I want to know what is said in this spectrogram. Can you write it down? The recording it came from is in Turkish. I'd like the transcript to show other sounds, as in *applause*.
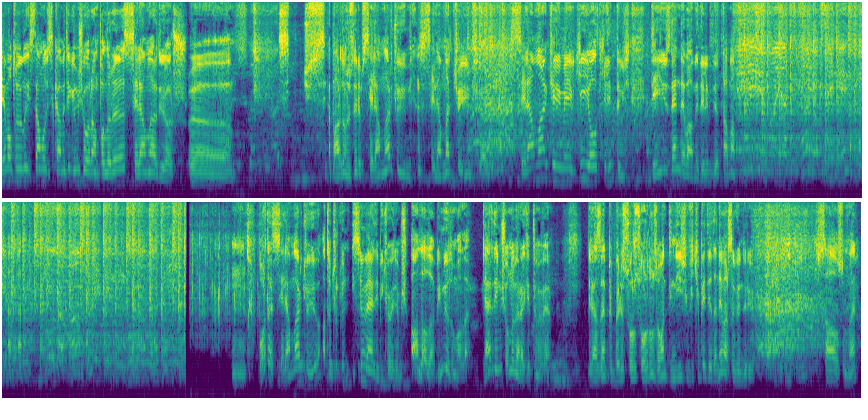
TM Otoyolu İstanbul istikameti Gümüşova rampaları selamlar diyor. Ee, pardon özür dilerim. Selamlar köyüm. *laughs* selamlar köyüymüş ya. Selamlar köyü mevki yol kilit demiş. D100'den devam edelim diyor. Tamam. *laughs* Hmm. Bu arada Selamlar Köyü Atatürk'ün isim verdiği bir köy demiş. Allah Allah bilmiyordum valla. Neredeymiş onu merak ettim efendim. Birazdan bir- böyle soru sorduğum zaman dinleyici Wikipedia'da ne varsa gönderiyor. *laughs* Sağ olsunlar.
